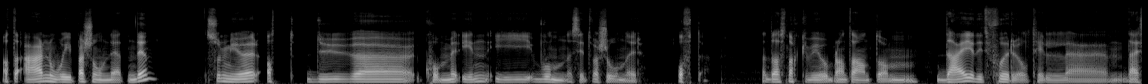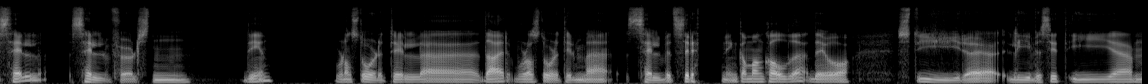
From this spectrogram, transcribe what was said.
At det er noe i personligheten din som gjør at du uh, kommer inn i vonde situasjoner ofte. Da snakker vi jo blant annet om deg, ditt forhold til uh, deg selv, selvfølelsen din. Hvordan står det til eh, der? Hvordan står det til med selvets retning, kan man kalle det? Det å styre livet sitt i eh,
